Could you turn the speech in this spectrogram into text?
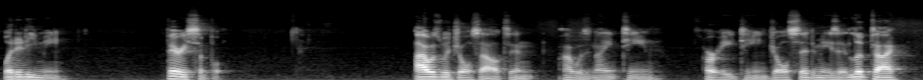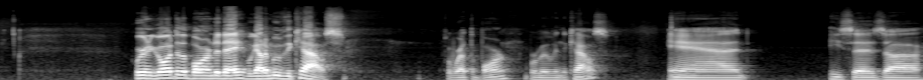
What did he mean? Very simple. I was with Joel Salatin. I was 19 or 18. Joel said to me, he said, Look, Ty, we're going to go out to the barn today. We got to move the cows. We're at the barn. We're moving the cows. And he says, uh,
